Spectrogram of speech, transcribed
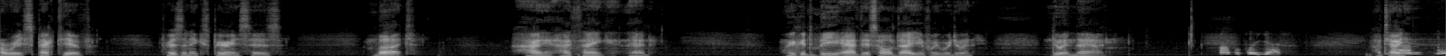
our respective prison experiences, but I, I think that we could be at this all day if we were doing doing that. Probably yes. I'll tell um, you. The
